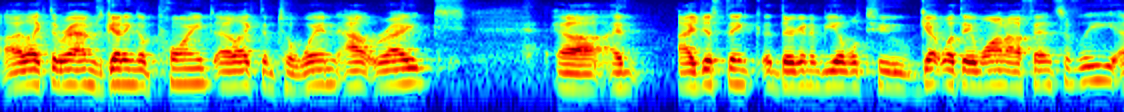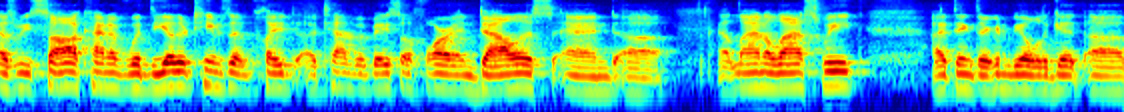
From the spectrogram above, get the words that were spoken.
I like the Rams getting a point. I like them to win outright. Uh, I I just think they're going to be able to get what they want offensively, as we saw kind of with the other teams that played uh, Tampa Bay so far in Dallas and uh, Atlanta last week. I think they're going to be able to get uh,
